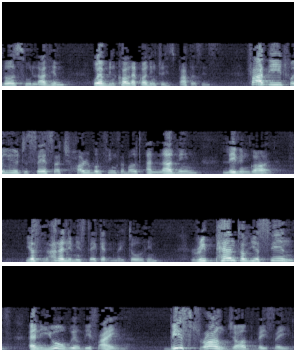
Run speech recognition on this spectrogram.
those who love Him, who have been called according to His purposes? Far be it for you to say such horrible things about a loving, living God. You're thoroughly mistaken, they told him. Repent of your sins and you will be fine. Be strong, Job, they said.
